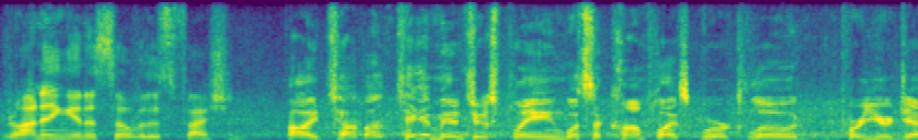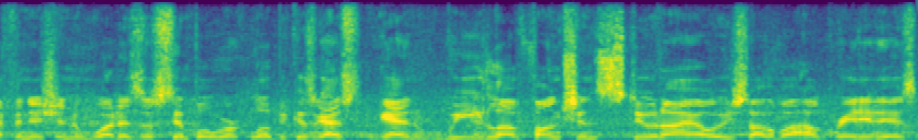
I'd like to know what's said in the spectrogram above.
running in a serverless fashion. Holly, about, take a minute to explain what's a complex workload per your definition and what is a simple workload? Because guys, again, we love functions, Stu and I always talk about how great it is,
